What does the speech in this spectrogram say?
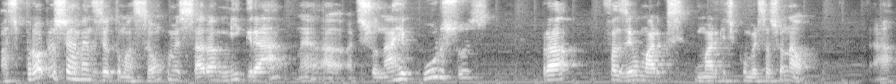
as próprias ferramentas de automação começaram a migrar, né, a adicionar recursos para fazer o marketing, o marketing conversacional. Tá?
